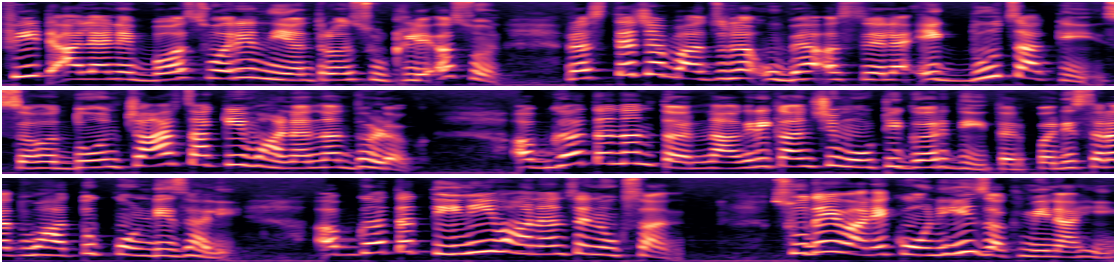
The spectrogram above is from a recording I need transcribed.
फिट आल्याने बसवरील नियंत्रण सुटले असून रस्त्याच्या बाजूला उभ्या असलेल्या एक दुचाकी सह दोन चार चाकी वाहनांना धडक. अपघातानंतर नागरिकांची मोठी गर्दी तर परिसरात वाहतूक कोंडी झाली. अपघातात तिन्ही वाहनांचे नुकसान. सुदैवाने कोणीही जखमी नाही.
